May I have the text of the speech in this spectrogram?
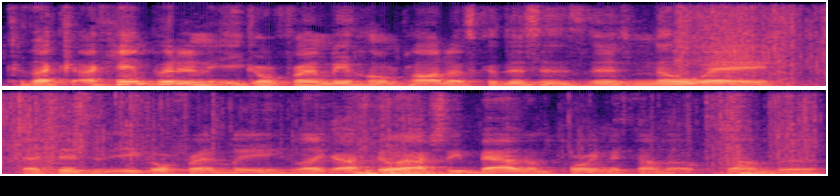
because I, I can't put in eco-friendly home products because this is there's no way that this is eco-friendly. Like I feel actually bad. I'm pouring this down the down the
